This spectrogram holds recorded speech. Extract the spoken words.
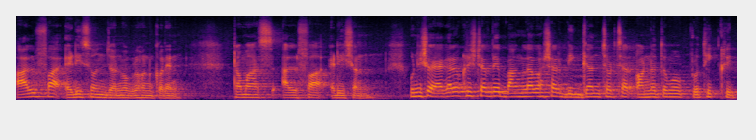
আলফা এডিসন জন্মগ্রহণ করেন। Thomas Alva Edison. উনিশশো এগারো খ্রিস্টাব্দে বাংলা ভাষার বিজ্ঞান চর্চার অন্যতম প্রতিকৃত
